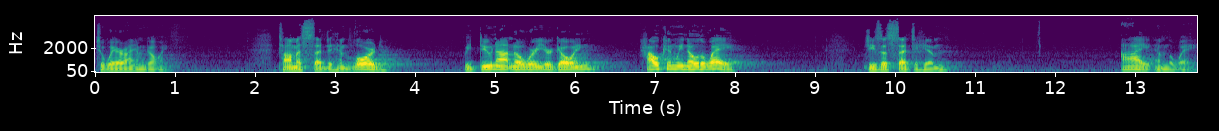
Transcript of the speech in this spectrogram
to where I am going. Thomas said to him, Lord, we do not know where you're going. How can we know the way? Jesus said to him, I am the way,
